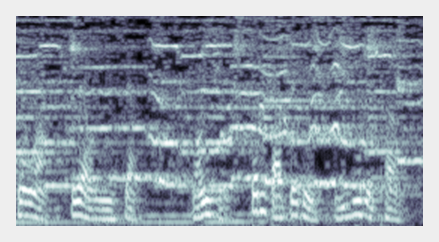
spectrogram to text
千万不要影响，网址三 w 点一点 com。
